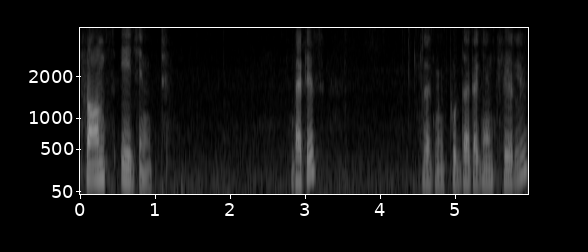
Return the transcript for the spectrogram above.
trans agent. That is let me put that again clearly.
